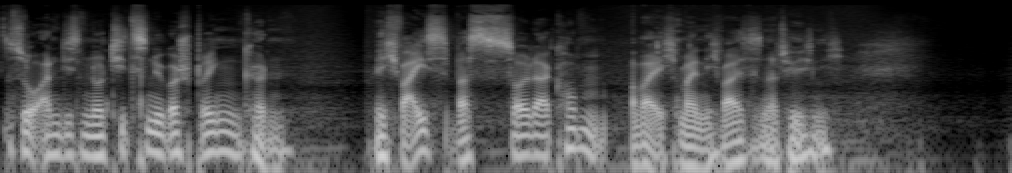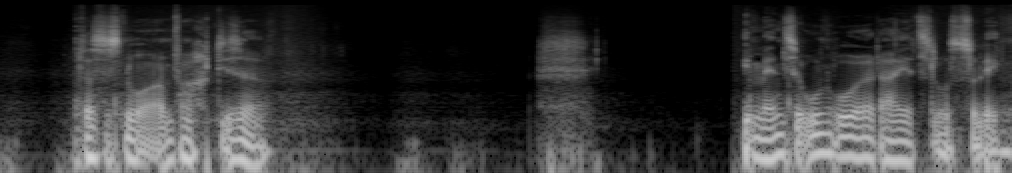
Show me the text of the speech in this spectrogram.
so an diesen Notizen überspringen können. Ich weiß, was soll da kommen, aber ich meine, ich weiß es natürlich nicht. Das ist nur einfach diese immense Unruhe, da jetzt loszulegen.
